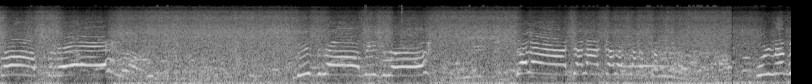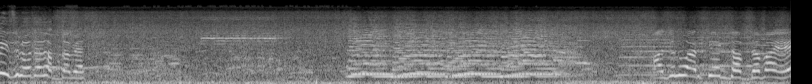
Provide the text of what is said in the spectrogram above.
बापरे भिजलो भिजलो चला चला चला चला चला चला पूर्ण भिजलो त्या धबधब्यात. अजून वरती एक धबधबा आहे.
